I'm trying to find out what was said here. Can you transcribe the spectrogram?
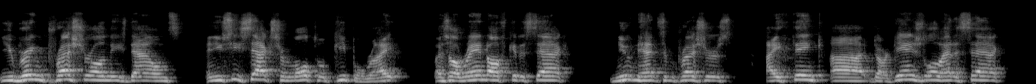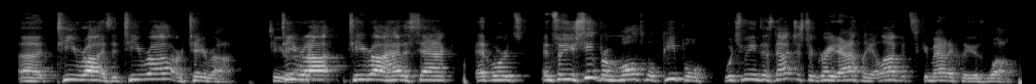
you bring pressure on these downs and you see sacks from multiple people, right? I saw Randolph get a sack. Newton had some pressures. I think uh, Darkangelo had a sack. Uh, T-Ra, is it T-Ra or T-Ra? T-Ra, T-Ra had a sack, Edwards. And so you see it from multiple people, which means it's not just a great athlete, a lot of it schematically as well.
